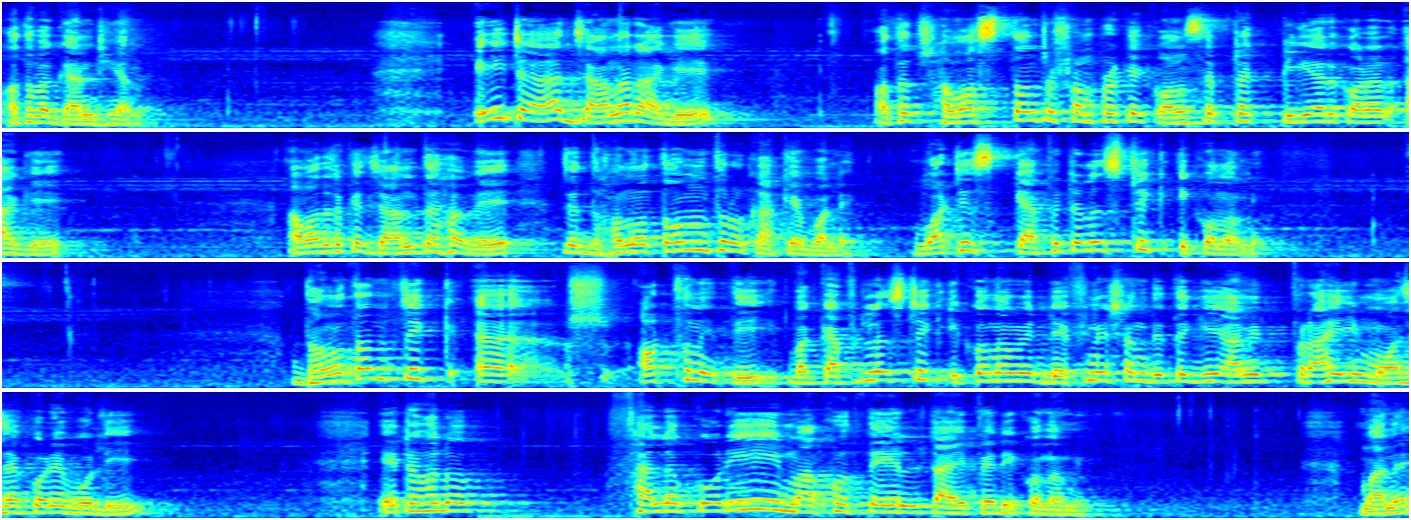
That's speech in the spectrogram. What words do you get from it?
অথবা গান্ধিয়ান। এইটা জানার আগে, অর্থাৎ সমাজতন্ত্র সম্পর্কে কনসেপ্টটা ক্লিয়ার করার আগে, আমাদেরকে জানতে হবে যে ধনতন্ত্র কাকে বলে? হোয়াট ইজ ক্যাপিটালিস্টিক ইকোনমি ধনতান্ত্রিক অর্থনীতি বা ক্যাপিটালিস্টিক ইকোনমির ডেফিনেশন দিতে গিয়ে আমি প্রায়ই মজা করে বলি, এটা হলো ফ্যালোকরি মাখো তেল টাইপের ইকোনমি মানে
